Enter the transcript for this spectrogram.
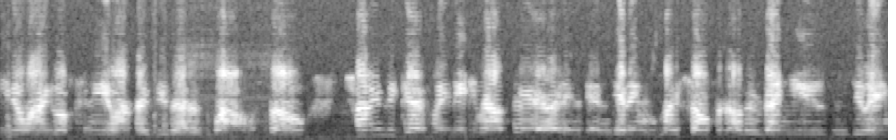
you know when I go up to New York, I do that as well. So trying to get my name out there and, and getting myself in other venues and doing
